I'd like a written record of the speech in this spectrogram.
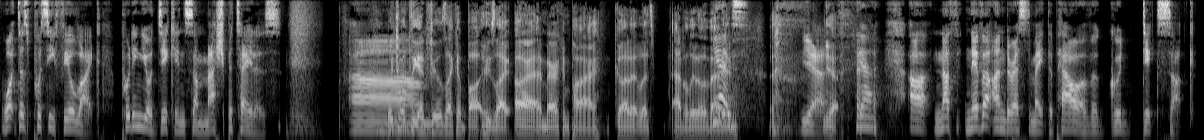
what does pussy feel like? Putting your dick in some mashed potatoes. Um, Which once again feels like a bot who's like, all right, American Pie, got it. Let's add a little of that Yes. In. Yeah. Yeah. Uh, noth- never underestimate the power of a good dick suck.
